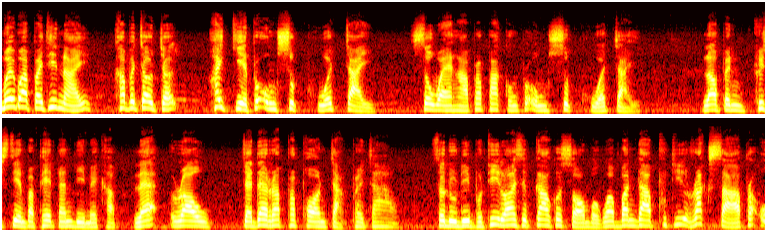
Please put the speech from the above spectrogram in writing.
ไม่ว่าไปที่ไหนข้าพเจ้าจะให้เกียรติพระองค์สุดหัวใจแสวงหาพระพักของพระองค์สุดหัวใจ เราเป็นคริสเตียนประเภทนั้นดีไหมครับ และเราจะได้รับพระพรจากพระเจ้า สดุดีบทที่ 119ข้อ2บอกว่าบรรดาผู้ที่รักษาพระโอ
